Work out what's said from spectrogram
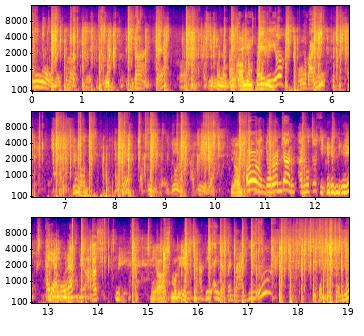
Oh my God. Dan, eh? Ito ang aming oh Mga bayi. Yan. Okay. Okay. Yun, Abela. Yan. Oh, turon dan. Ano to si Nick? Ay, ano ra? May ahas. May ahas maliit. Aki, ay, laban bagi, oh. Isa mo ka mo?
